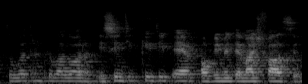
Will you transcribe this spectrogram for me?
estou bem tranquilo agora. E senti que, tipo, é, obviamente é mais fácil.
